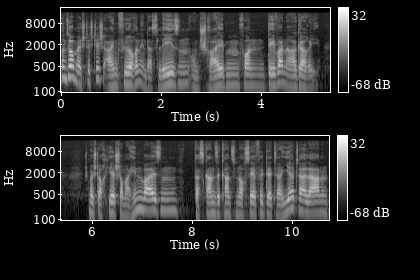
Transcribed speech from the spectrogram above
Und so möchte ich dich einführen in das Lesen und Schreiben von Devanagari. Ich möchte auch hier schon mal hinweisen, das Ganze kannst du noch sehr viel detaillierter lernen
